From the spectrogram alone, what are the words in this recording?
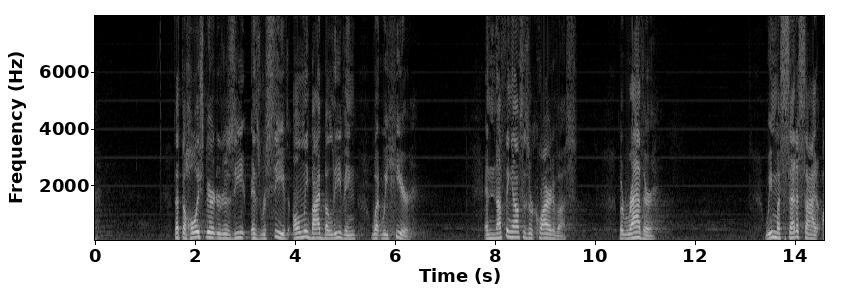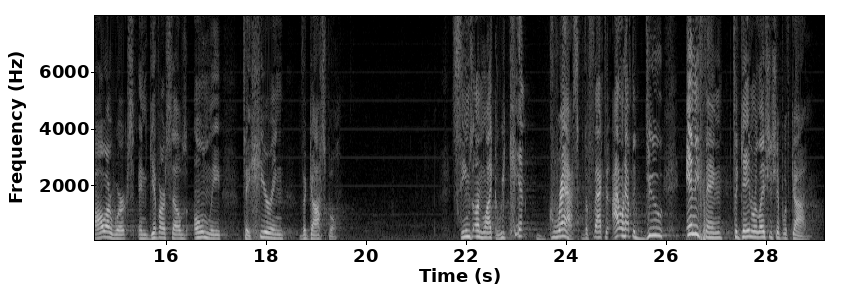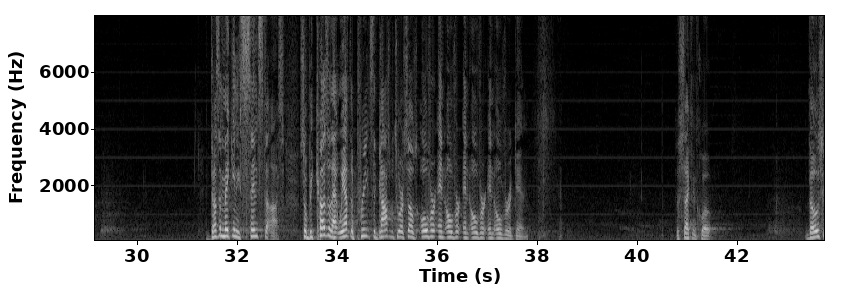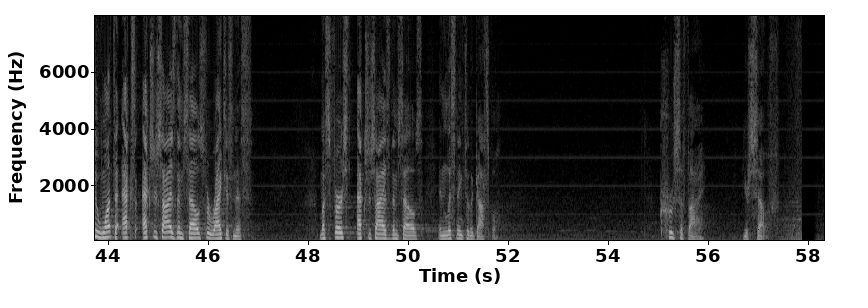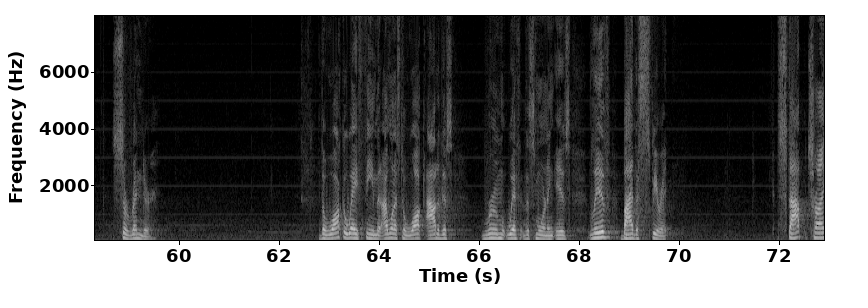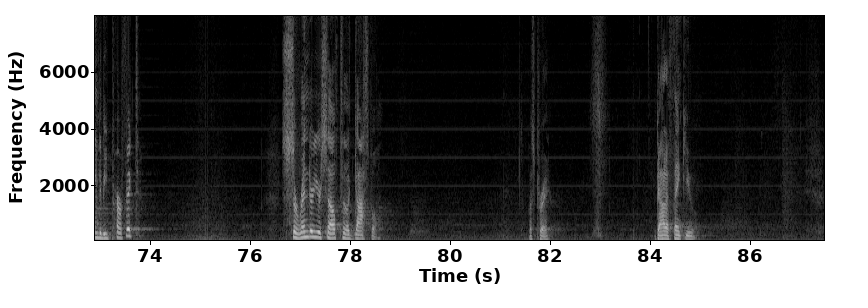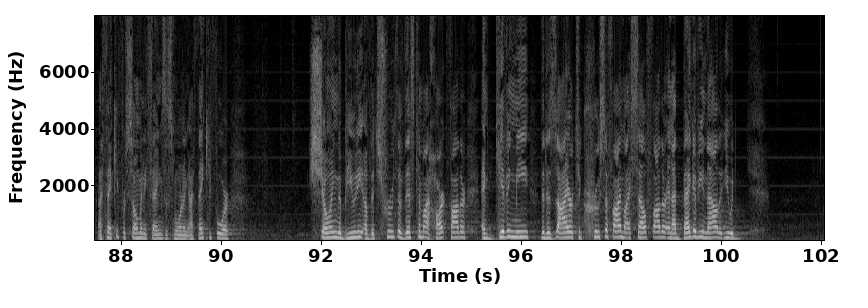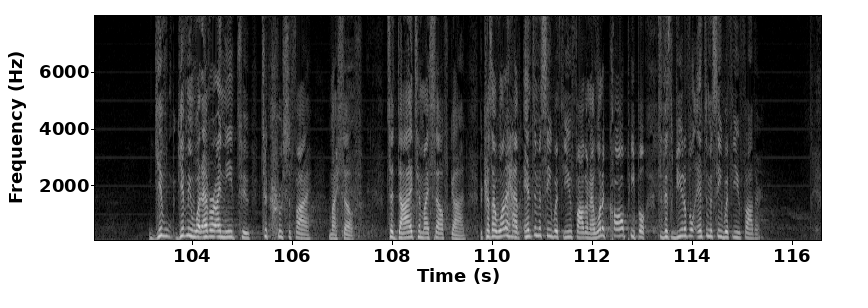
that the Holy Spirit is received only by believing what we hear and nothing else is required of us. But rather, we must set aside all our works and give ourselves only to hearing the gospel. Seems unlikely. We can't grasp the fact that I don't have to do anything to gain relationship with God. It doesn't make any sense to us. So, because of that, we have to preach the gospel to ourselves over and over and over and over again. The second quote Those who want to ex- exercise themselves for righteousness must first exercise themselves in listening to the gospel. Crucify yourself. surrender. The walk away theme that I want us to walk out of this room with this morning is live by the Spirit. Stop trying to be perfect. Surrender yourself to the gospel. Let's pray. God, I thank you. I thank you for so many things this morning. I thank you for showing the beauty of the truth of this to my heart, Father, and giving me the desire to crucify myself, Father. And I beg of you now that you would give, give me whatever I need to, to crucify myself, to die to myself, God, because I want to have intimacy with you, Father, and I want to call people to this beautiful intimacy with you, Father.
